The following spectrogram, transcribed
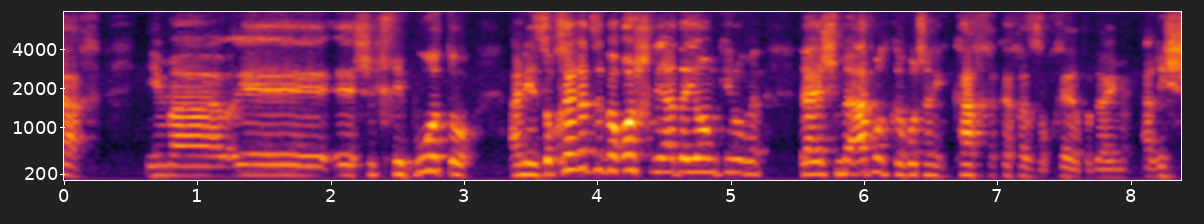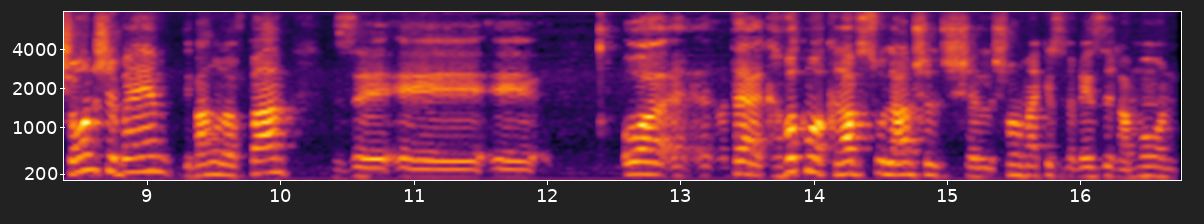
כך, עם ה... אה, אה, שחיברו אותו, אני זוכר את זה בראש שלי עד היום, כאילו, אתה יודע, יש מעט מאוד קרבות שאני ככה ככה זוכר, אתה יודע, עם- הראשון שבהם, דיברנו עליו פעם, זה אה, אה, או, אתה יודע, קרבות כמו הקרב סולם של, של שון מייקלס ורייזר רמון,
